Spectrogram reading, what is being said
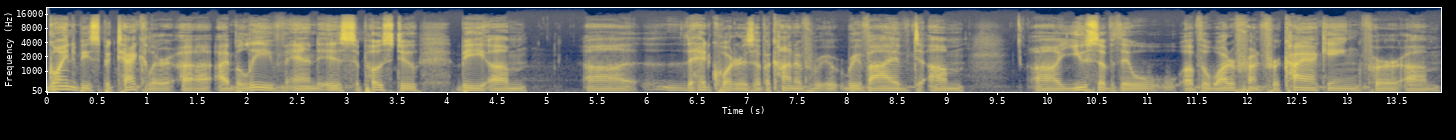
going to be spectacular, uh, I believe, and is supposed to be um, uh, the headquarters of a kind of re- revived um, uh, use of the of the waterfront for kayaking. For um,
